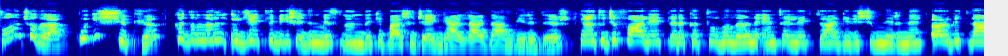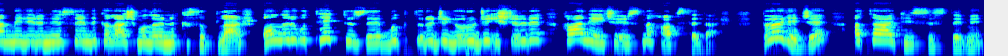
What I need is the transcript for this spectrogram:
Sonuç olarak bu iş yükü kadınların ücretli bir iş edinmesinin önündeki başlıca engellerden biridir. Yaratıcı faaliyetlere katılmalarını, entelektüel gelişimlerini, örgütlenmelerini, sendikalaşmalarını kısıtlar. Onları bu tek düze, bıktırıcı, yorucu işleri ve hane içerisine hapseder. Böylece ataerkil sistemi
